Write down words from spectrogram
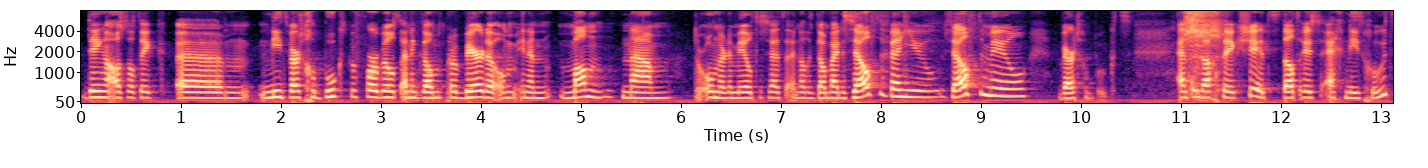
dingen als dat ik ehm, niet werd geboekt bijvoorbeeld. En ik dan probeerde om in een mannaam eronder de mail te zetten. En dat ik dan bij dezelfde venue, dezelfde mail, werd geboekt. En toen dacht ik, shit, dat is echt niet goed.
